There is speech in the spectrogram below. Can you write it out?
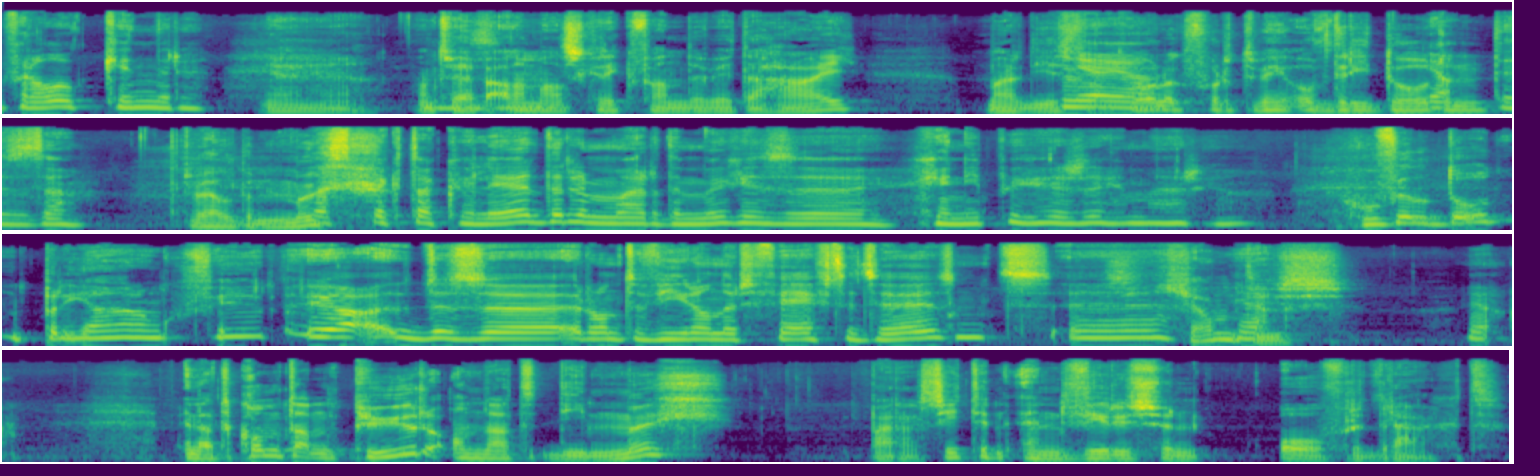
vooral ook kinderen. Ja, ja. Want we hebben allemaal schrik van de witte haai, maar die is Ja, ja. verantwoordelijk voor twee of drie Ja, doden. het is dat. Terwijl de Dat is mug... spectaculairder, maar de mug is eh, geniepiger, zeg maar. Ja, Hoeveel doden per jaar ongeveer? ja dus eh, rond de 450.000. eh, Gigantisch. Ja. En dat komt dan puur omdat die mug parasieten en virussen overdraagt.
